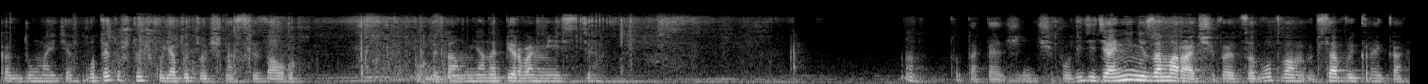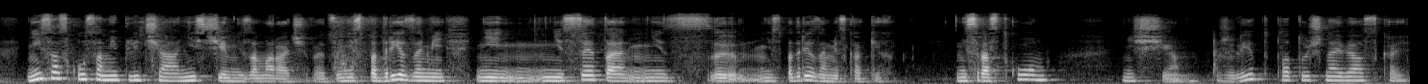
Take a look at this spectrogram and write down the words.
Как думаете? Вот эту штучку я бы точно связала. Вот это у меня на первом месте. Ну, тут опять же ничего. Видите, они не заморачиваются. Вот вам вся выкройка. Ни со скосами плеча, ни с чем не заморачиваются. Ни с подрезами, ни, ни с это, ни с, ни с подрезами с каких. Ни с ростком, ни с чем. Жилет платочной вязкой.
